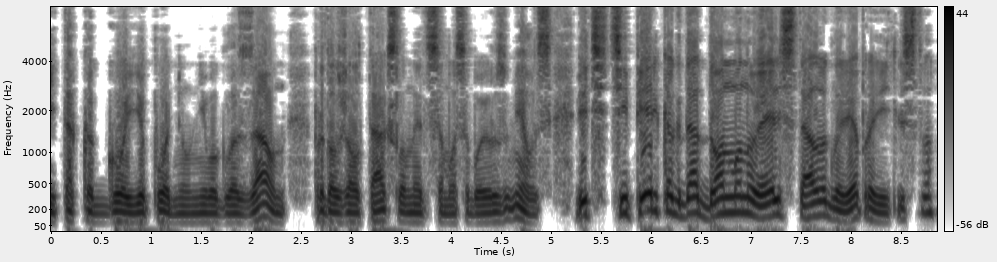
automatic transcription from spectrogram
И так как Гойя поднял на него глаза, он продолжал так, словно это само собой разумелось. Ведь теперь, когда Дон Мануэль стал во главе правительства,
